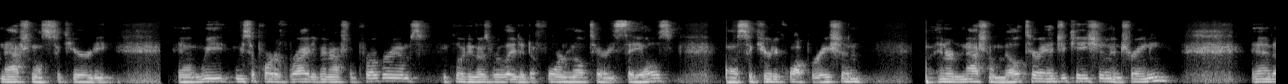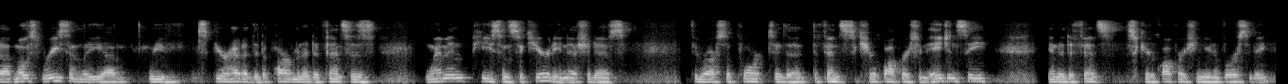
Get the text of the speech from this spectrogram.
national security. And we, we support a variety of international programs, including those related to foreign military sales, uh, security cooperation, international military education and training. And uh, most recently, um, we've spearheaded the Department of Defense's Women, Peace, and Security initiatives through our support to the Defense Security Cooperation Agency and the Defense Security Cooperation University.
